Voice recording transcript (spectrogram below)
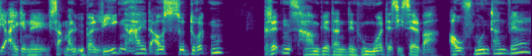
die eigene, ich sag mal, Überlegenheit auszudrücken. Drittens haben wir dann den Humor, der sich selber aufmuntern will.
